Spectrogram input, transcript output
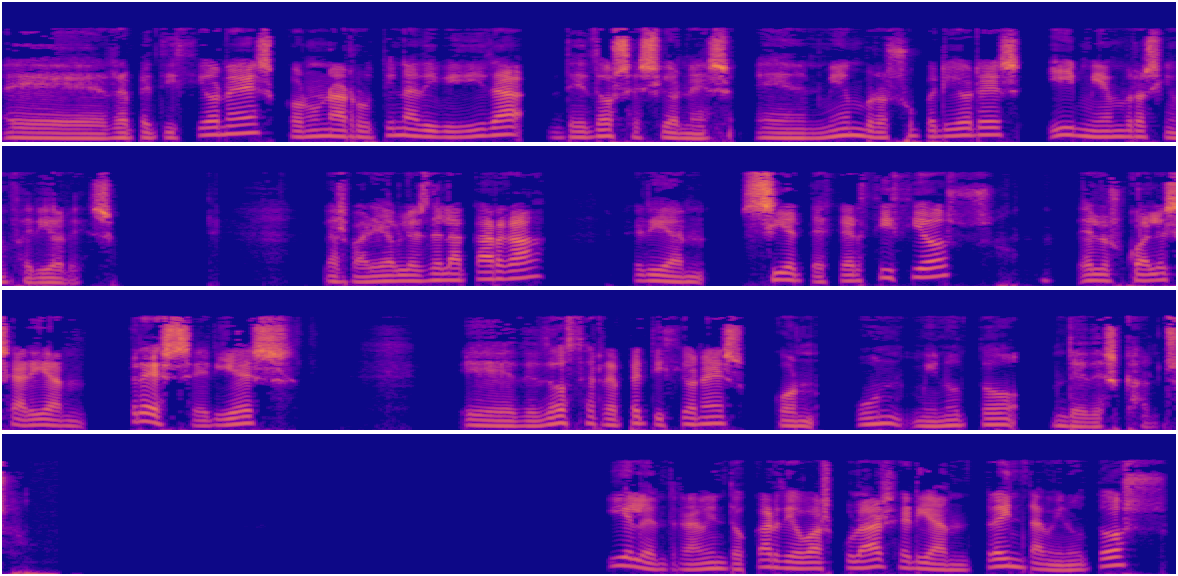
repeticiones con una rutina dividida de dos sesiones en miembros superiores y miembros inferiores. Las variables de la carga serían siete ejercicios, de los cuales se harían tres series eh, de 12 repeticiones con un minuto de descanso. Y el entrenamiento cardiovascular serían 30 minutos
